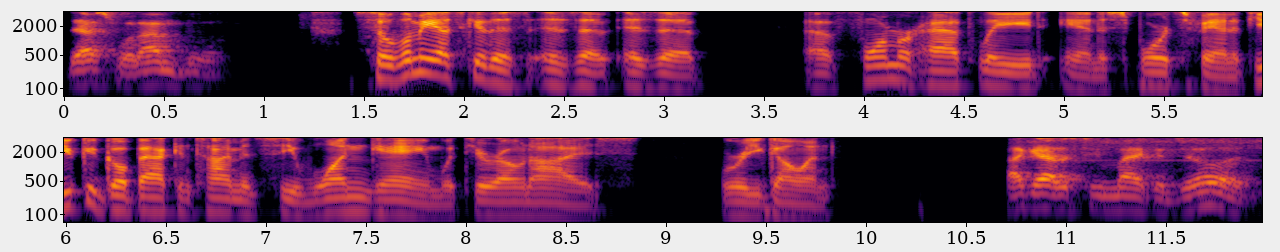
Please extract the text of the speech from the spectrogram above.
that's what I'm doing. So let me ask you this: as a as a, a former athlete and a sports fan, if you could go back in time and see one game with your own eyes, where are you going? I got to see Michael Jordan.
